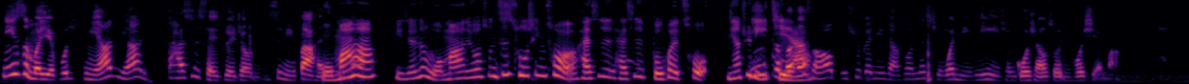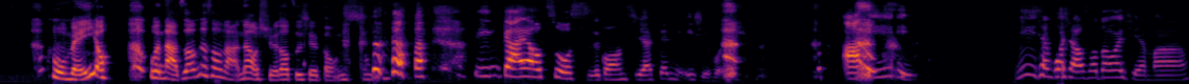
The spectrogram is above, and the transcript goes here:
你怎么也不，你要你要他是谁追究你？是你爸还是我妈啊？以前是我妈就会说你是粗心错还是还是不会错？你要去理解啊。那时候不去跟你讲说，那请问你你以前国小的时候你会写吗？我没有，我哪知道那时候哪哪有学到这些东西？应该要坐时光机啊，跟你一起回去。阿姨，你以前国小的时候都会写吗？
